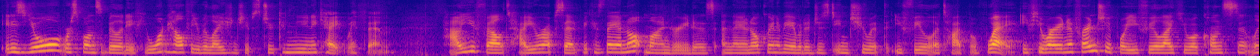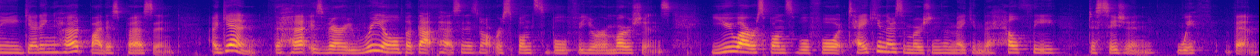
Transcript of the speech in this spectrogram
It is your responsibility, if you want healthy relationships, to communicate with them how you felt, how you were upset, because they are not mind readers and they are not going to be able to just intuit that you feel a type of way. If you are in a friendship where you feel like you are constantly getting hurt by this person, again, the hurt is very real, but that person is not responsible for your emotions. You are responsible for taking those emotions and making the healthy decision with them.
